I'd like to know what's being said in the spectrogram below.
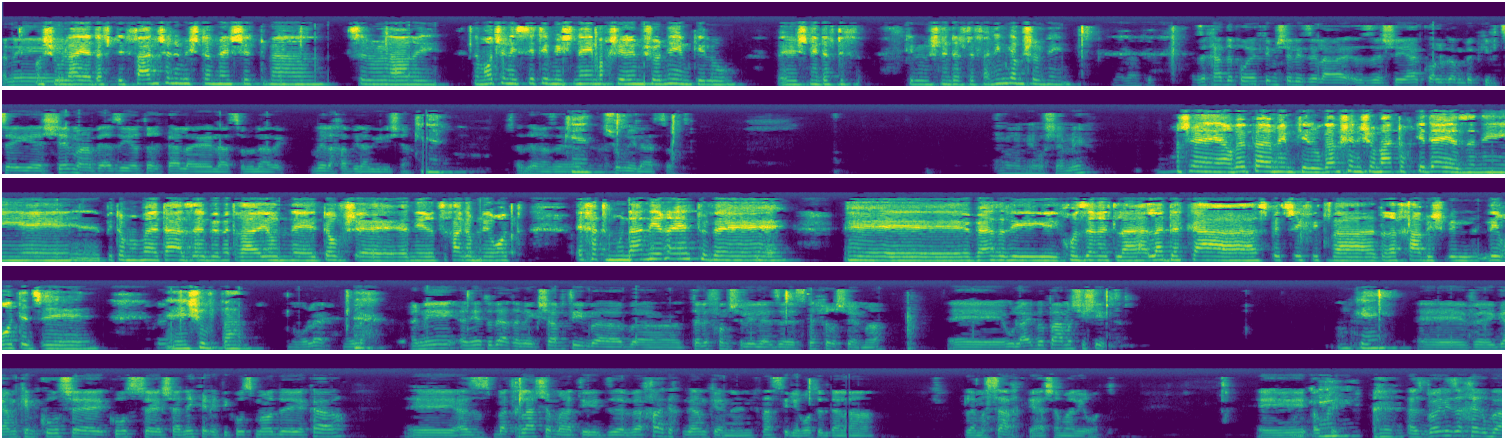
אני... או שאולי הדפדפן שאני משתמשת בסלולרי. למרות שניסיתי משני מכשירים שונים, כאילו, אה, שני דפדפ... כאילו שני דפדפנים גם שונים. הבנתי. אז אחד הפרויקטים שלי זה, לה, זה שיהיה הכל גם בקבצי אה, שמע, ואז יהיה יותר קל לסלולרי ולחבילת גלישה. כן. בסדר, אז כן. זה חשוב לי לעשות. מי רושם לי? למרות שהרבה פעמים, כאילו, גם כשאני שומעת תוך כדי, אז אני אה, פתאום אומרת, אה, זה באמת רעיון אה, טוב שאני צריכה גם לראות איך התמונה נראית, ו... אה, ואז אני חוזרת לדקה הספציפית בהדרכה בשביל לראות את זה אה, שוב פעם. מעולה, מעולה. אני, אני, את יודעת, אני הקשבתי בטלפון שלי לאיזה ספר שמע, אה, אולי בפעם השישית. אוקיי, אה, וגם כן קורס, ש, קורס שאני קניתי, קורס מאוד יקר, אז בהתחלה שמעתי את זה, ואחר כך גם כן אה, נכנסתי לראות את זה על המסך, כי היה שם מה לראות. אה, אוקיי. אוקיי, אז בואי נזכר, ב...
